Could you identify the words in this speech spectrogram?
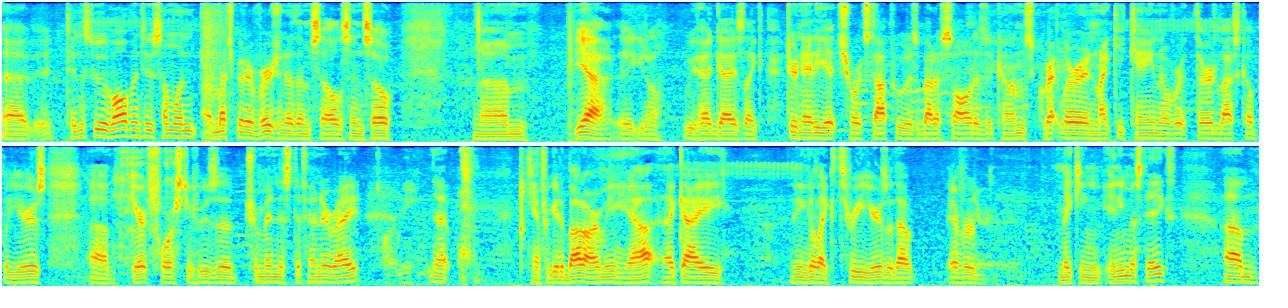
uh, it tends to evolve into someone a much better version of themselves. And so, um, yeah, uh, you know, we've had guys like Dernedde at shortstop, who is about as solid as it comes. Gretler and Mikey Kane over at third last couple of years. Uh, Garret Forrester, who's a tremendous defender, right? Army. Uh, can't forget about Army. Yeah, that guy. Think go like three years without ever making any mistakes. Um,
